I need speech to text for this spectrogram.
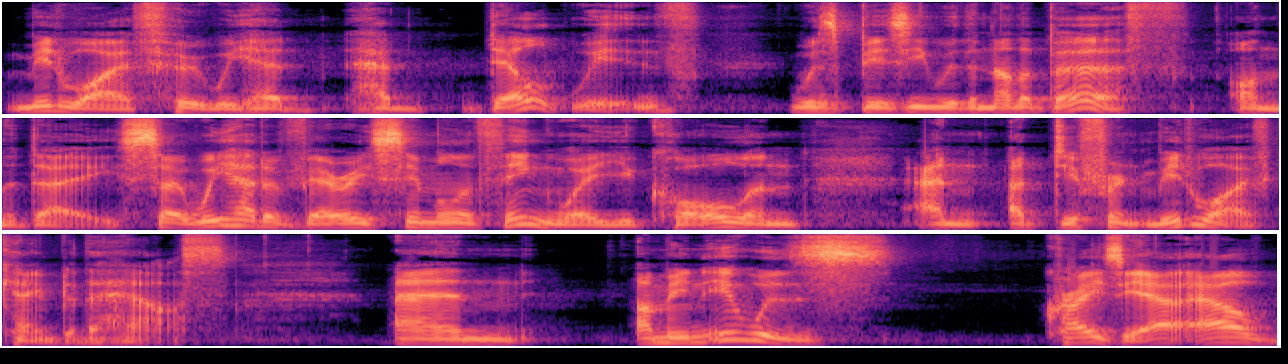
midwife, who we had had dealt with, was busy with another birth on the day. So we had a very similar thing where you call and and a different midwife came to the house. And I mean it was crazy. Our, our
